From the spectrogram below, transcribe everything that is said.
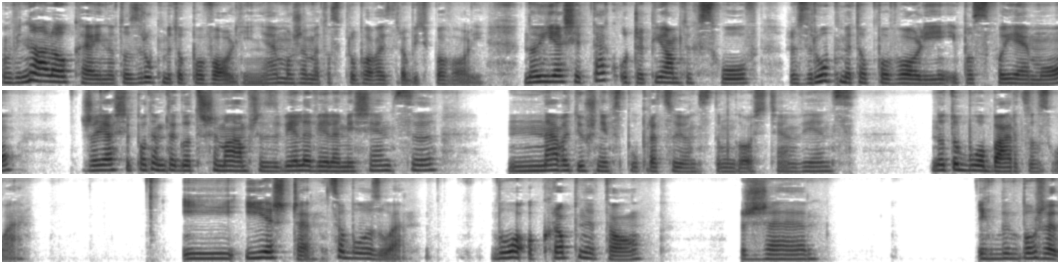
Mówi, no ale okej, okay, no to zróbmy to powoli, nie? Możemy to spróbować zrobić powoli. No i ja się tak uczepiłam tych słów, że zróbmy to powoli i po swojemu, że ja się potem tego trzymałam przez wiele, wiele miesięcy, nawet już nie współpracując z tym gościem, więc no to było bardzo złe. I, i jeszcze, co było złe? Było okropne to, że jakby, Boże,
